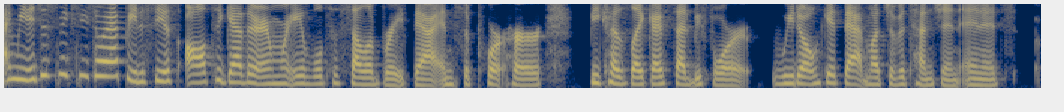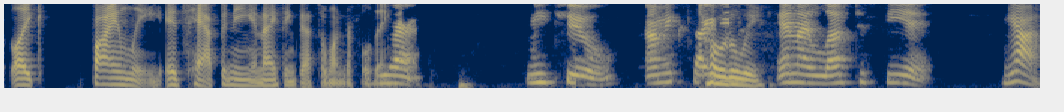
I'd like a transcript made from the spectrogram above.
I mean, it just makes me so happy to see us all together, and we're able to celebrate that and support her because, like I've said before, we don't get that much of attention, and it's like finally it's happening, and I think that's a wonderful thing. Yeah, me too. I'm excited, Totally. and I love to see it. Yeah.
